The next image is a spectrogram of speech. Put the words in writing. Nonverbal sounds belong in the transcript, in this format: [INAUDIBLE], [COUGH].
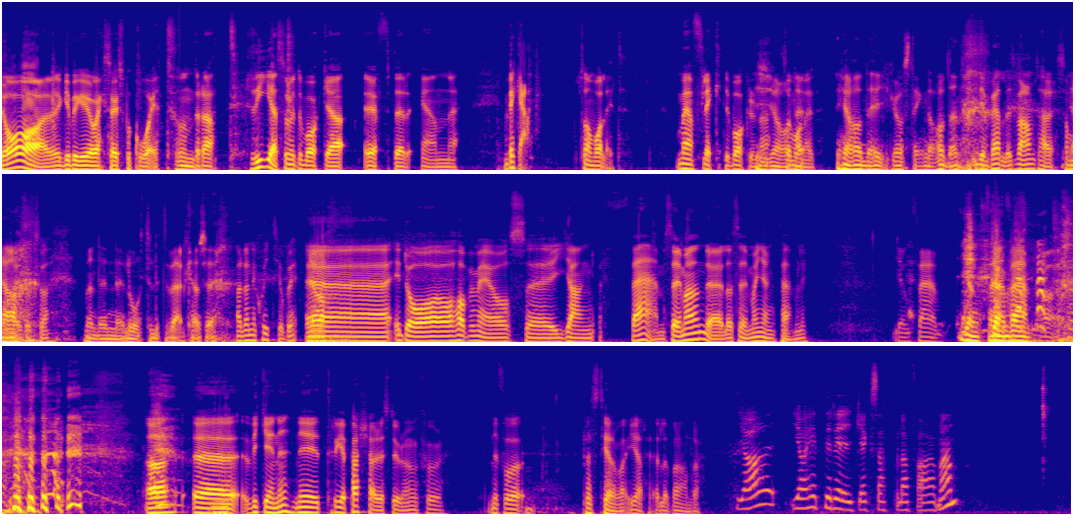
Ja, Gbg och XX på K103 som är tillbaka efter en vecka, som vanligt. Med en fläkt i bakgrunden, Ja, som det- vanligt. Ja, det gick jag och stängde av den. Det är väldigt varmt här, som Ja. vanligt också. Men den eh, låter lite väl kanske. Ja, den är skitjobbig. Ja. Eh, idag har vi med oss eh, Young Fam, säger man det? Eller säger man Young Family? Young fam. Young [LAUGHS] Young fan. Fam. Ja. [LAUGHS] Ja, eh, vilka är ni? Ni är tre pers här i studion, för, ni får presentera er eller varandra. Ja, jag heter Reika Xapola Farman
